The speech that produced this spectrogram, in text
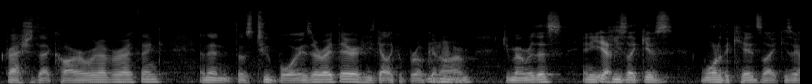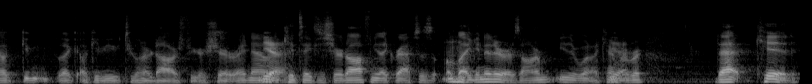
crashes that car or whatever I think, and then those two boys are right there and he's got like a broken Mhm. arm. Do you remember this? And he Yes. he's like gives one of the kids like he's like I'll give like I'll give you two hundred dollars for your shirt right now. And Yeah. the kid takes his shirt off and he like wraps his Mhm. leg in it or his arm either one I can't Yeah. remember. That kid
